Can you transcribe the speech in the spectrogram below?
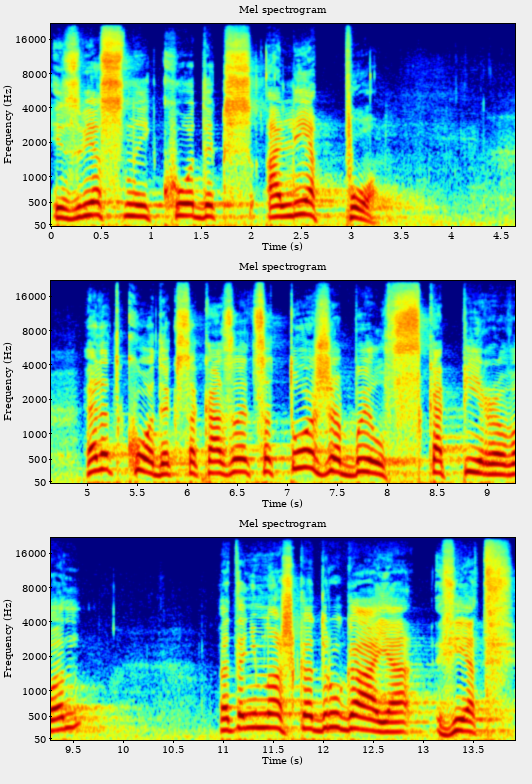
известный кодекс Алеппо – этот кодекс, оказывается, тоже был скопирован. Это немножко другая ветвь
